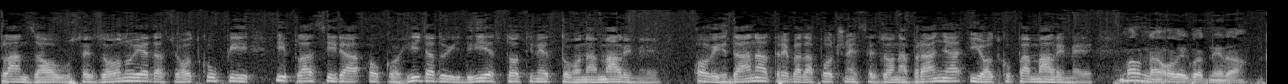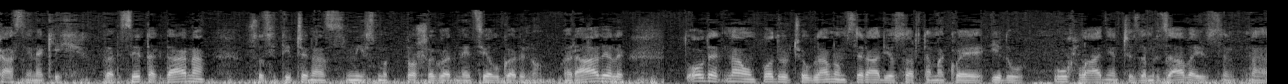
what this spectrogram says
Plan za ovu sezonu je da se otkupi i plasira oko 1200 tona maline. Ovih dana treba da počne sezona branja i otkupa maline. Malina ove godine da kasni nekih 20 dana. Što se tiče nas, mi smo prošle godine cijelu godinu radili. Ovde na ovom području uglavnom se radi o sortama koje idu u hladnjače, zamrzavaju se na,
